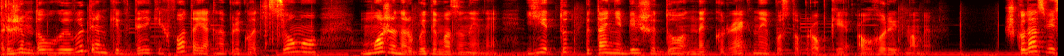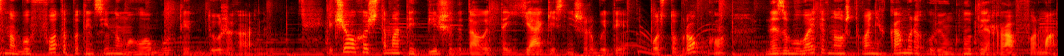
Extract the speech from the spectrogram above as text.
Режим довгої витримки в деяких фото, як наприклад в цьому, може наробити мазанини. Є тут питання більше до некоректної постобробки алгоритмами. Шкода, звісно, бо фото потенційно могло бути дуже гарним. Якщо ви хочете мати більше деталей та якісніше робити постобробку, не забувайте в налаштуваннях камери увімкнути RAW формат,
